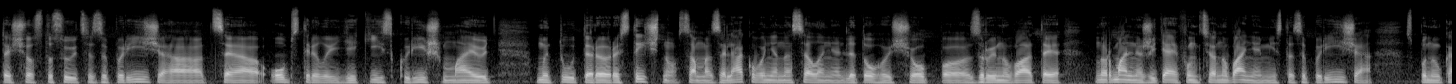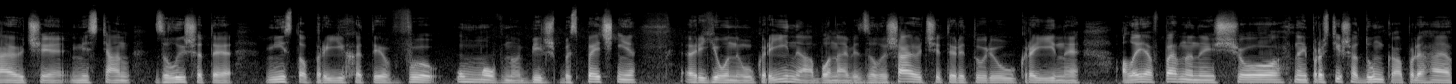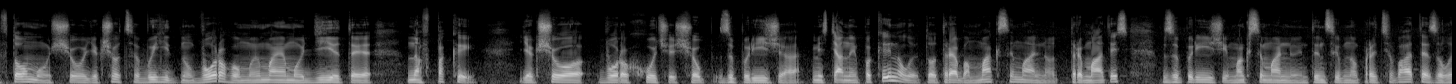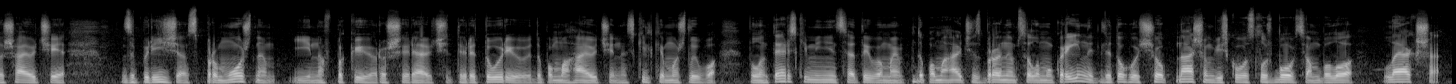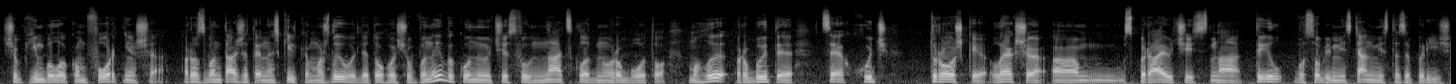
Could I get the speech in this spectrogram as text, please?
Те, що стосується Запоріжжя, це обстріли, які скоріш мають мету терористичну, саме залякування населення для того, щоб е, зруйнувати нормальне життя і функціонування міста Запоріжжя, спонукаючи містян залишити місто, приїхати в умовно більш безпечні регіони України або навіть залишаючи територію України. Але я впевнений, що найпростіша думка полягає в тому, що якщо це вигідно ворогу, ми маємо діяти навпаки. Якщо ворог хоче, щоб Запоріжжя містяни покинули, то треба максимально триматись в Запоріжжі, максимально інтенсивно працювати, залишаючи Запоріжжя спроможним і навпаки розширяючи територію, допомагаючи наскільки можливо волонтерськими ініціативами, допомагаючи Збройним силам України для того, щоб нашим військовослужбовцям було легше, щоб їм було комфортніше розвантажити наскільки можливо для того, щоб вони, виконуючи свою надскладну роботу, могли робити це, хоч трошки легше, ем, спираючись на тил в особі містян міста Запоріжжя.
